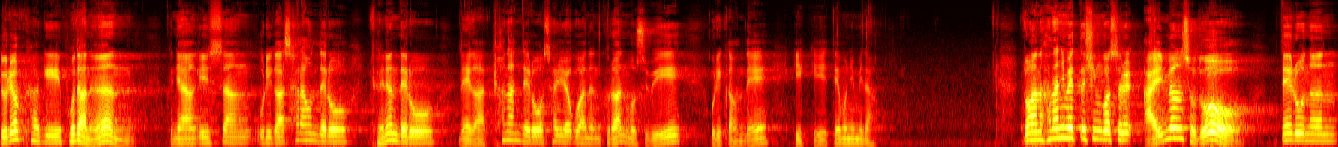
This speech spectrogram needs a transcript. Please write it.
노력하기보다는 그냥 일상 우리가 살아온 대로 되는 대로 내가 편한 대로 살려고 하는 그러한 모습이 우리 가운데 있기 때문입니다. 또한 하나님의 뜻인 것을 알면서도 때로는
